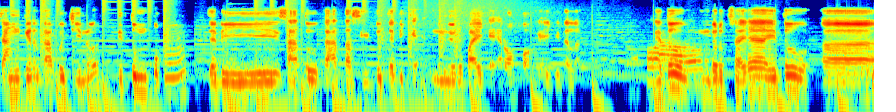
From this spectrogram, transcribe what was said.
cangkir cappuccino ditumpuk Hmm. jadi satu ke atas gitu jadi kayak menyerupai kayak rokok kayak gitu loh Wow. itu menurut saya itu eh,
